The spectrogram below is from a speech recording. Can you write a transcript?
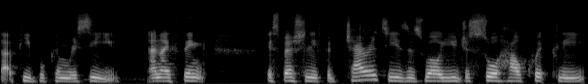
that people can receive. And I think, especially for charities as well, you just saw how quickly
